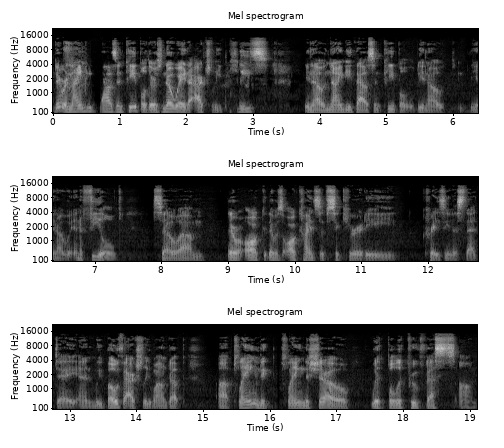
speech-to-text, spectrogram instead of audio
there were ninety thousand people. There's no way to actually police, you know, ninety thousand people, you know, you know, in a field. So um, there were all there was all kinds of security craziness that day, and we both actually wound up uh, playing the playing the show with bulletproof vests on.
